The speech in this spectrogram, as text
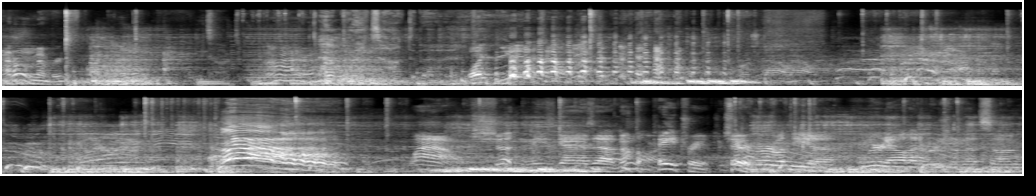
I don't remember. We talked. All right, all right. We talked about it. Well, you didn't tell me. Oh! wow, shutting these guys out. And I'm the Patriot, I'm trying to what the uh, Weird Al had a version of that song.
